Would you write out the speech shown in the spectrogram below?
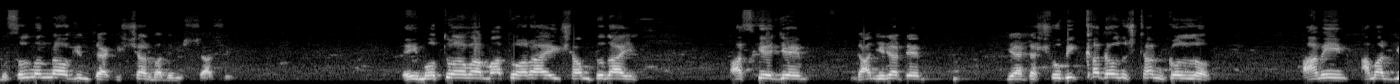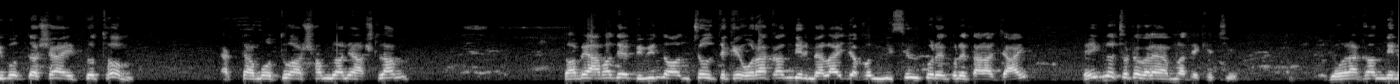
মুসলমানরাও কিন্তু এক ঈশ্বরবাদে বিশ্বাসী। এই মতুয়া বা মাতোয়ারা, এই সম্প্রদায় আজকে যে গাজীরহাটে যে একটা সুবিখ্যাত অনুষ্ঠান করল, আমি আমার জীবদ্দশায় প্রথম একটা মতুয়া সম্মেলনে আসলাম। তবে আমাদের বিভিন্ন অঞ্চল থেকে ওরাকান্দির মেলায় যখন মিছিল করে করে তারা যায় এইগুলো ছোটবেলায় আমরা দেখেছি। যে ওরাকান্দির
